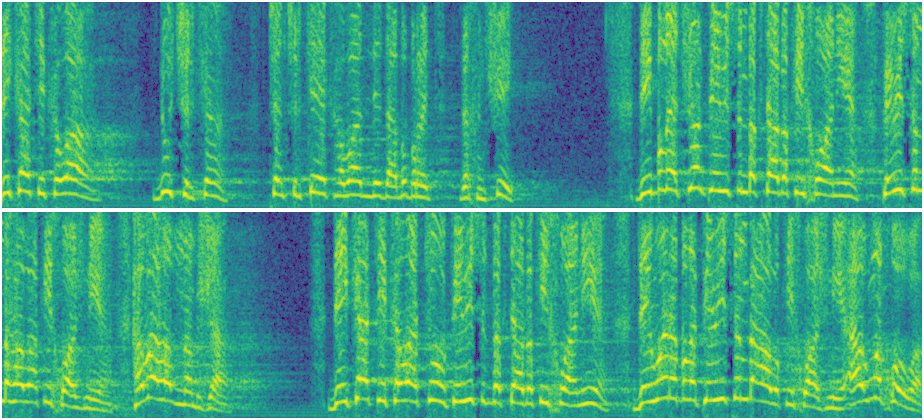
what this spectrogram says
دەی کاتێکەوە دوو چرکە چەند چرکەیەک هەواد لێدا ببڕێت دەخنچێ دەی بڵێ چۆن پێویستم بە کتابەکەی خوا نییە پێویستم بە هەواکەی خواش نییە هەوا هەڵمەبژە دەی کاتێکەوە تۆ پێویست بە کتابەکەی خوا نییە دەی وەرە بڵێ پێویستم بە ئاوەکەی خواش نییە ئاو مەخۆوە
